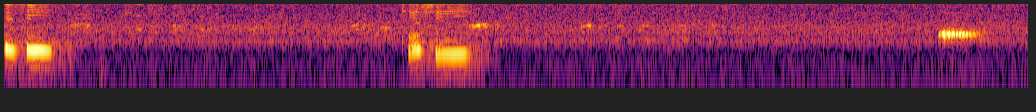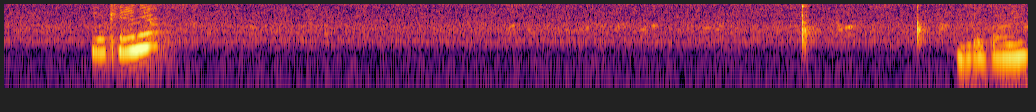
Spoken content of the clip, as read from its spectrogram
Tissy. Tissy. You okay there? Did I bother you?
